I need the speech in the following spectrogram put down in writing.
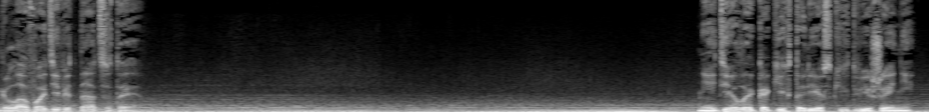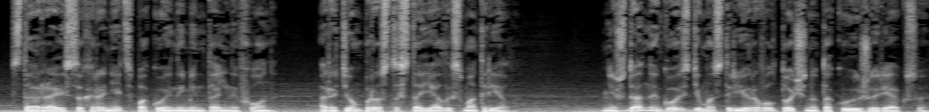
Глава 19 Не делая каких-то резких движений, стараясь сохранять спокойный ментальный фон, Артём просто стоял и смотрел. Нежданный гость демонстрировал точно такую же реакцию,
